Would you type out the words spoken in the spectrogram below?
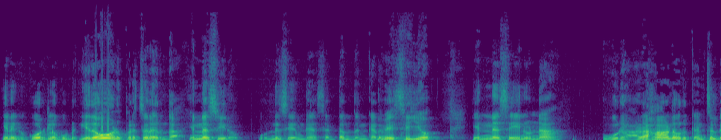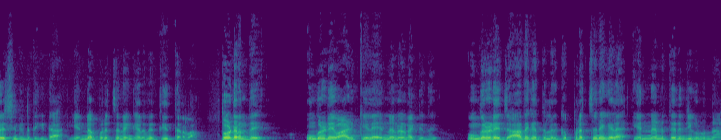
எனக்கு கோர்ட்டில் கூப்பிட்டு ஏதோ ஒரு பிரச்சனை இருந்தால் என்ன செய்யணும்? ஒன்றும் செய்ய முடியாது. சட்டம் தன் கடமையை செய்யும். என்ன செய்யணும்னா ஒரு அழகான ஒரு கன்சல்டேஷன் எடுத்துக்கிட்டால் என்ன பிரச்சனைங்கிறத தீர்த்தரலாம். தொடர்ந்து உங்களுடைய வாழ்க்கையில் என்ன நடக்குது? உங்களுடைய ஜாதகத்தில் இருக்க பிரச்சனைகளை என்னென்னு தெரிஞ்சுக்கணுன்னா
